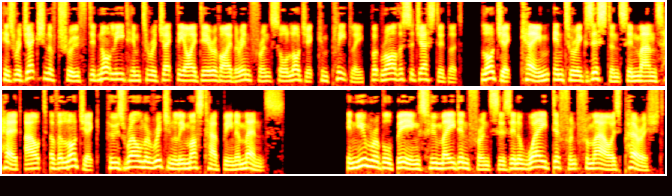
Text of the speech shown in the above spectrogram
His rejection of truth did not lead him to reject the idea of either inference or logic completely, but rather suggested that logic came into existence in man's head out of a logic, whose realm originally must have been immense. Innumerable beings who made inferences in a way different from ours perished.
